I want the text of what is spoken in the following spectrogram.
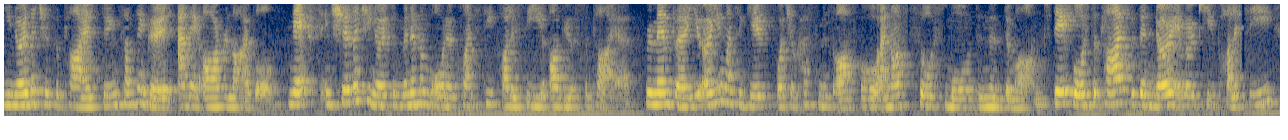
you know that your supplier is doing something good and they are reliable. Next, ensure that you know the minimum order quantity policy of your supplier. Remember, you only want to give what your customers ask for and not source more than the demand. Therefore, suppliers with a no MOQ policy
